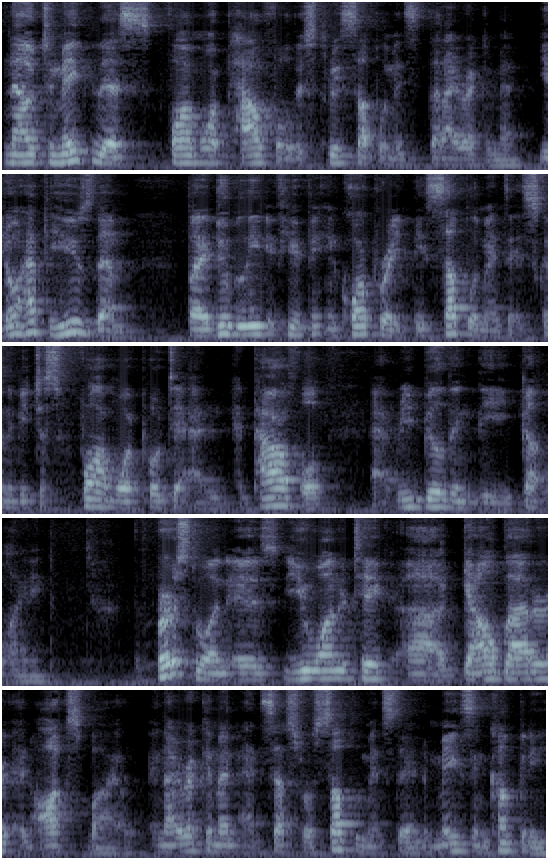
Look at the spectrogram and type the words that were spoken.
Now, to make this far more powerful, there's three supplements that I recommend. You don't have to use them, but I do believe if you incorporate these supplements, it's going to be just far more potent and, and powerful at rebuilding the gut lining. The first one is you want to take uh, gallbladder and ox bile, and I recommend Ancestral Supplements. They're an amazing company,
